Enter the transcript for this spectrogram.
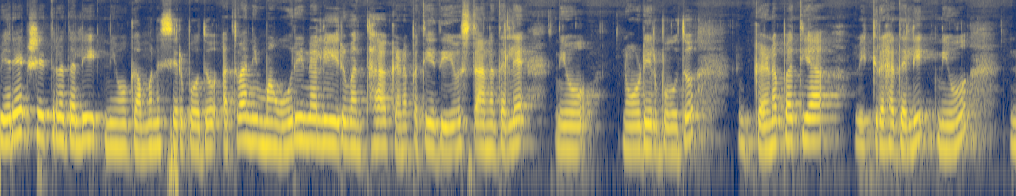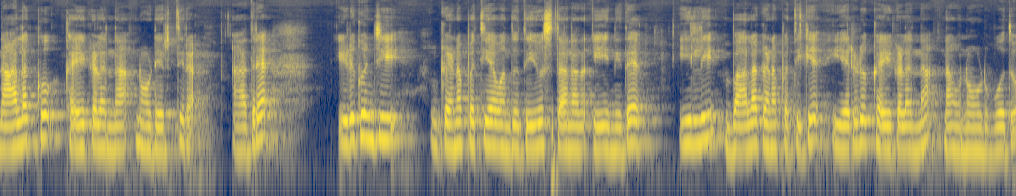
ಬೇರೆ ಕ್ಷೇತ್ರದಲ್ಲಿ ನೀವು ಗಮನಿಸಿರ್ಬೋದು, ಅಥವಾ ನಿಮ್ಮ ಊರಿನಲ್ಲಿ ಇರುವಂತಹ ಗಣಪತಿ ದೇವಸ್ಥಾನದಲ್ಲೇ ನೀವು ನೋಡಿರ್ಬೋದು. ಗಣಪತಿಯ ವಿಗ್ರಹದಲ್ಲಿ ನೀವು ನಾಲ್ಕು ಕೈಗಳನ್ನು ನೋಡಿರ್ತೀರ. ಆದರೆ ಇಡಗುಂಜಿ ಗಣಪತಿಯ ಒಂದು ದೇವಸ್ಥಾನ ಏನಿದೆ, ಇಲ್ಲಿ ಬಾಲಗಣಪತಿಗೆ ಎರಡು ಕೈಗಳನ್ನು ನಾವು ನೋಡ್ಬೋದು.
